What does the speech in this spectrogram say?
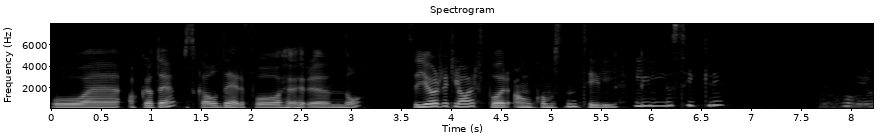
Og eh, akkurat det skal dere få høre nå. Så gjør dere klar for ankomsten til lille Sigrid. Hodet er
